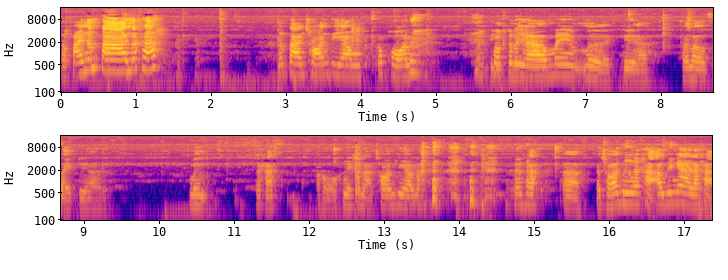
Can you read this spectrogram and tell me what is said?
ต่อไปน้ำตาลนะคะ น้ำตาลช้อนเดียวก็พอแล้วเพราะเกลือไม่เหมือนเกลือเพราะเราใส่เกลือไม่นะคะโอ้โหในขนาดช้อนเดียวนะนะคะอ่ากับช้อนหนึงเลยค่ะ เอาง่ายๆแล้วค่ะ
